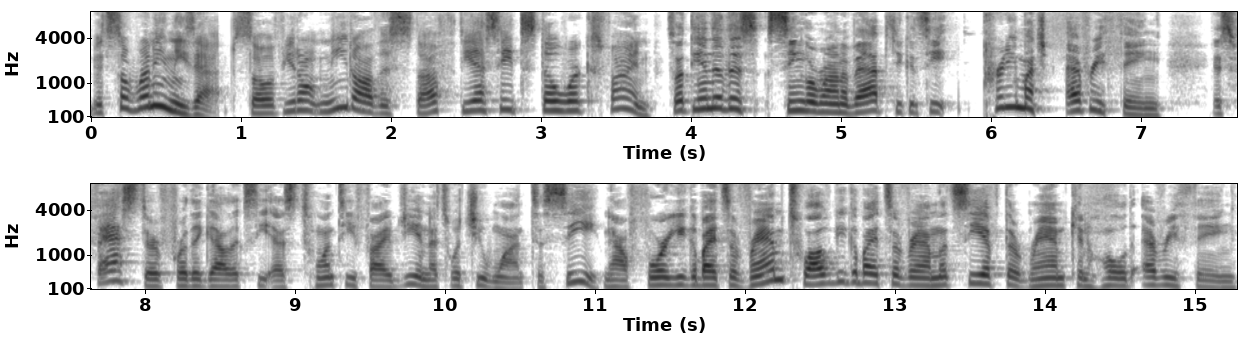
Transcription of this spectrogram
it's still running these apps. So if you don't need all this stuff, the S8 still works fine. So at the end of this single round of apps, you can see pretty much everything is faster for the Galaxy S20 5G, and that's what you want to see. Now, 4 gigabytes of RAM, 12 gigabytes of RAM. Let's see if the RAM can hold everything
